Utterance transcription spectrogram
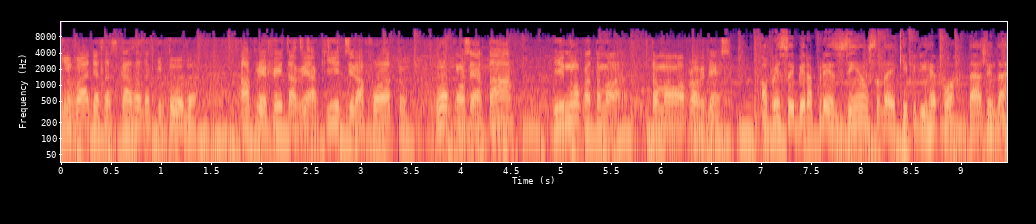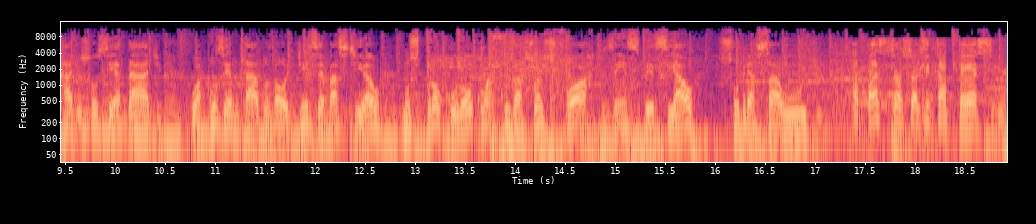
invade essas casas daqui todas. A prefeita vem aqui, tira foto, vou consertar e nunca toma, toma uma providência. Ao perceber a presença da equipe de reportagem da Rádio Sociedade, o aposentado Valdir Sebastião nos procurou com acusações fortes, em especial sobre a saúde. Rapaz, a situação aqui está péssima.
